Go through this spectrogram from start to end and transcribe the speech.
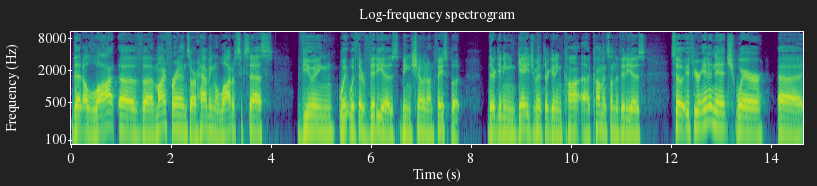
that a lot of uh, my friends are having a lot of success viewing with, with, their videos being shown on Facebook. They're getting engagement, they're getting com- uh, comments on the videos. So if you're in a niche where uh,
